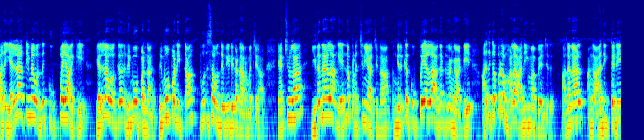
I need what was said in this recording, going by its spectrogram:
அதை எல்லாத்தையுமே வந்து குப்பையாக்கி எல்லா பக்கம் ரிமூவ் பண்ணாங்க. ரிமூவ் பண்ணி தான் புதுசாக வந்து வீடு கட்ட ஆரம்பிச்சுக்காங்க ஆக்சுவலாக இதனால் அங்கே என்ன பிரச்சனையாச்சுன்னா அங்கே இருக்க குப்பையெல்லாம் அகற்றுறங்காட்டி அதுக்கப்புறம் மழை அதிகமாக பெஞ்சுது. அதனால் அங்கே அடிக்கடி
